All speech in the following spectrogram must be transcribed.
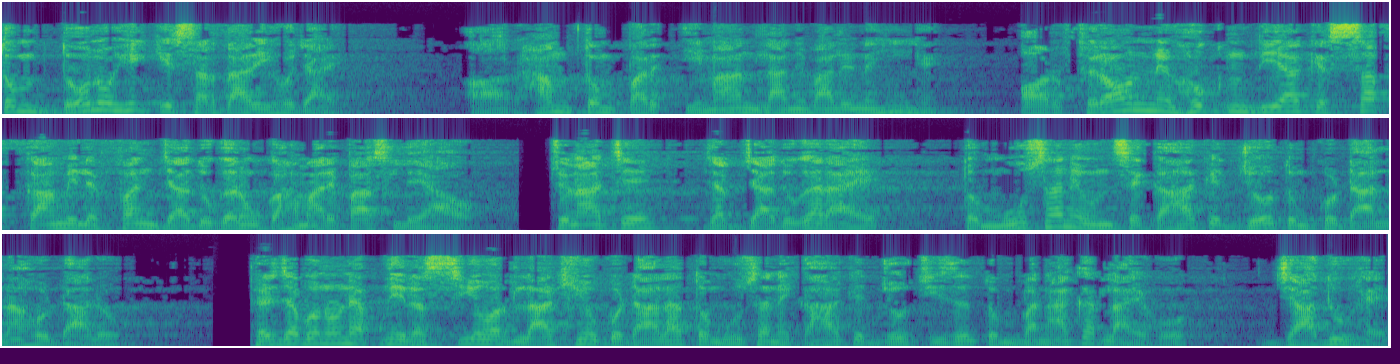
तुम दोनों ही की सरदारी हो जाए। और हम तुम पर ईमान लाने वाले नहीं हैं। और फिरौन ने हुक्म दिया कि सब कामिल फन जादूगरों को हमारे पास ले आओ। चुनाचे, जब जादूगर आए तो मूसा ने उनसे कहा कि जो तुमको डालना हो डालो। फिर जब उन्होंने अपनी रस्सियों और लाठियों को डाला तो मूसा ने कहा कि जो चीज़ें तुम बनाकर लाए हो, जादू है।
